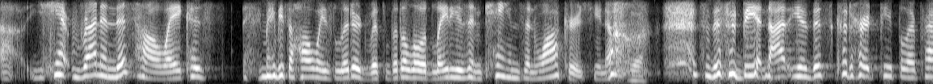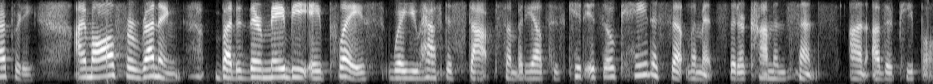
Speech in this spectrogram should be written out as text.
uh, you can't run in this hallway because maybe the hallway's littered with little old ladies in canes and walkers, you know. Yeah. so this would be a not, you know, this could hurt people or property. I'm all for running, but there may be a place where you have to stop somebody else's kid. It's okay to set limits that are common sense on other people,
